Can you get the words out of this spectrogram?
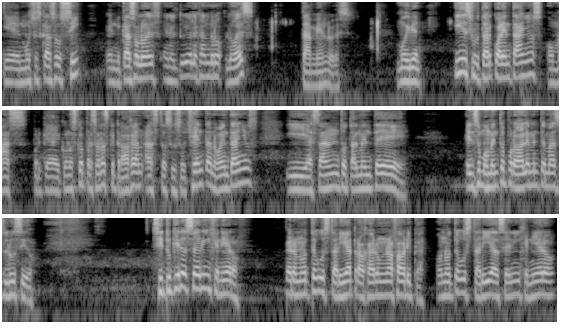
que en muchos casos sí, en mi caso lo es, en el tuyo Alejandro lo es. También lo es. Muy bien. Y disfrutar 40 años o más, porque conozco personas que trabajan hasta sus 80, 90 años y están totalmente, en su momento probablemente más lúcido. Si tú quieres ser ingeniero, pero no te gustaría trabajar en una fábrica o no te gustaría ser ingeniero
